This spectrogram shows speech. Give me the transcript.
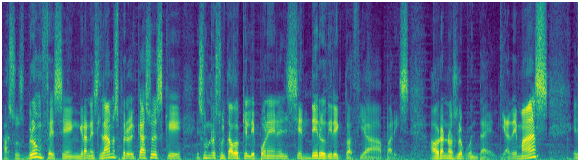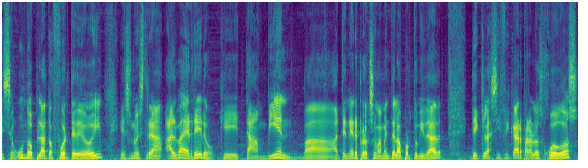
a sus bronces en Grand Slams, pero el caso es que es un resultado que le pone en el sendero directo hacia París. Ahora nos lo cuenta él. Y además, el segundo plato fuerte de hoy es nuestra Alba Herrero, que también va a tener próximamente la oportunidad de clasificar para los Juegos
